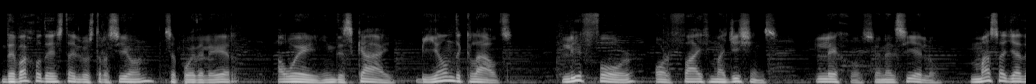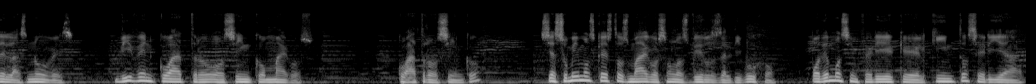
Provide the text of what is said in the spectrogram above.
Debajo de esta ilustración se puede leer Away in the sky, beyond the clouds, live four or five magicians. Lejos en el cielo, más allá de las nubes, viven cuatro o cinco magos. ¿Cuatro o cinco? Si asumimos que estos magos son los Beatles del dibujo, podemos inferir que el quinto sería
